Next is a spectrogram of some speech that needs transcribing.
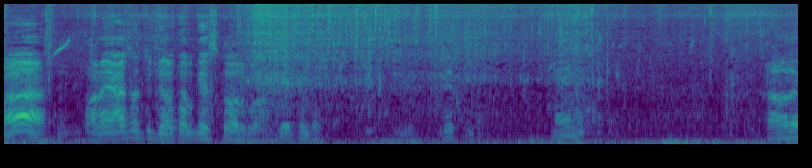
బా మన యాస వచ్చి దేవతలకు వేసుకోవాలి బా వేసుకుంటాం కావాలి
